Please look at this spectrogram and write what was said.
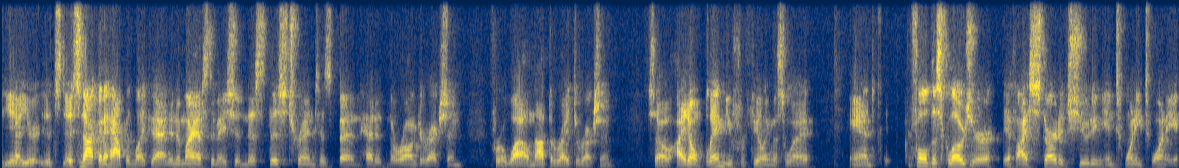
yeah, you're it's it's not going to happen like that. And in my estimation, this this trend has been headed in the wrong direction for a while, not the right direction. So I don't blame you for feeling this way. And full disclosure, if I started shooting in 2020,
